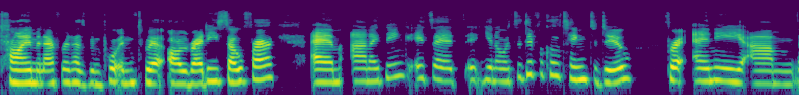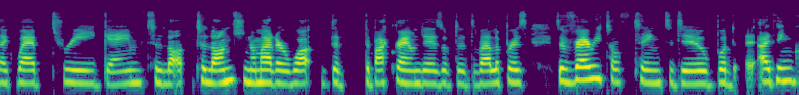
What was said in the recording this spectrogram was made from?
time and effort has been put into it already so far. Um and I think it's a you know it's a difficult thing to do for any um like web 3 game to lo- to launch no matter what the the background is of the developers. It's a very tough thing to do but i think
